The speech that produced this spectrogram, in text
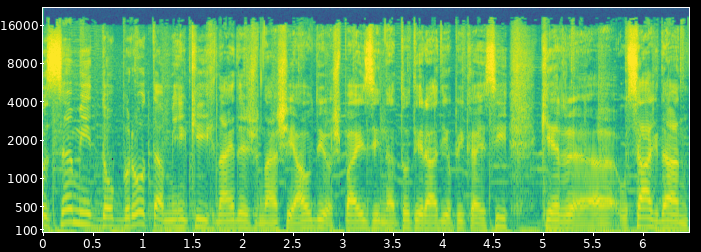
vsemi dobrotami, ki jih najdeš v naši audio špajzi na totiradio.js, kjer uh, vsak dan uh,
